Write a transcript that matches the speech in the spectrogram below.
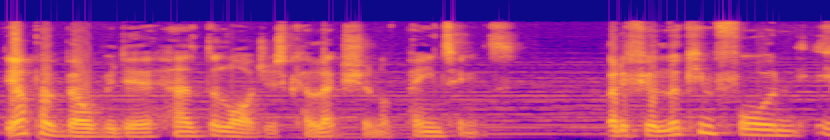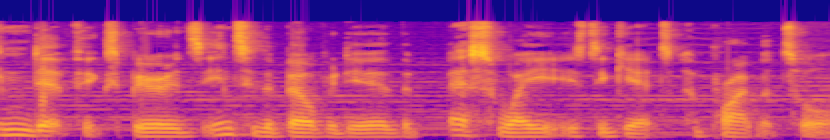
The Upper Belvedere has the largest collection of paintings, but if you're looking for an in-depth experience into the Belvedere, the best way is to get a private tour.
